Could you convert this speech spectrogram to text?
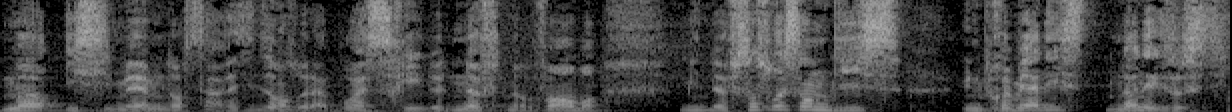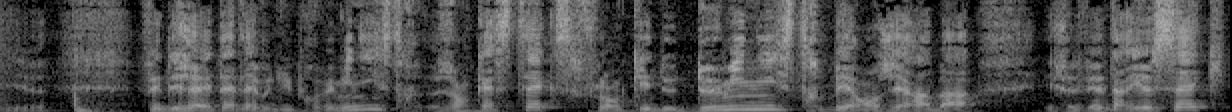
mort ici même dans sa résidence de la Boisserie le 9 novembre 1970. Une première liste non exhaustive fait déjà état de la vue du Premier ministre, Jean Castex, flanqué de deux ministres, Bérangère Rabat et Geneviève Dariussec.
